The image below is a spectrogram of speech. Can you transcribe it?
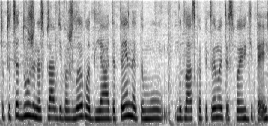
Тобто, це дуже насправді важливо для дитини, тому, будь ласка, підтримуйте своїх дітей.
